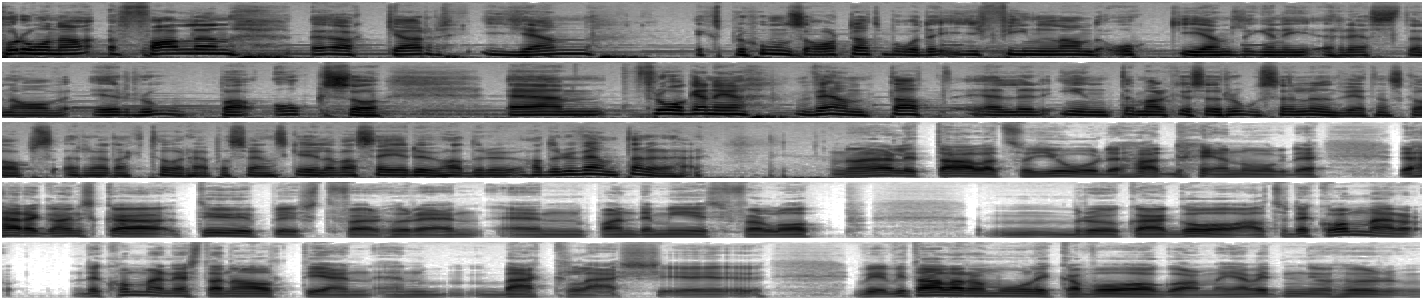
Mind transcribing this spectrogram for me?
Coronafallen ökar igen explosionsartat både i Finland och egentligen i resten av Europa också. Ehm, frågan är väntat eller inte? Markus Rosenlund, vetenskapsredaktör här på Svenska Yle. Vad säger du? Hade du, hade du väntat dig det här? Nå ärligt talat så jo, det hade jag nog det. Det här är ganska typiskt för hur en, en pandemis förlopp brukar gå. Alltså det kommer, det kommer nästan alltid en, en backlash. Eh, vi, vi talar om olika vågor men jag vet inte hur,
